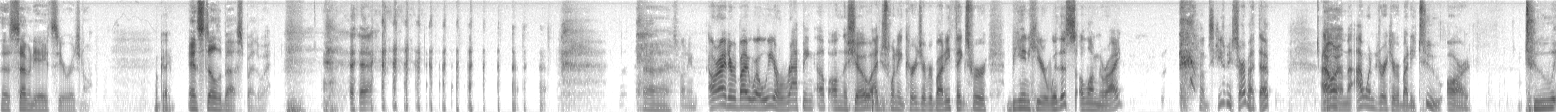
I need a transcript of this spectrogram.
The 78's the original, Okay. and still the best, by the way. Uh, That's funny. All right, everybody. Well, we are wrapping up on the show. I just want to encourage everybody. Thanks for being here with us along the ride. Excuse me. Sorry about that. I wanna- um, I want to direct everybody to our two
